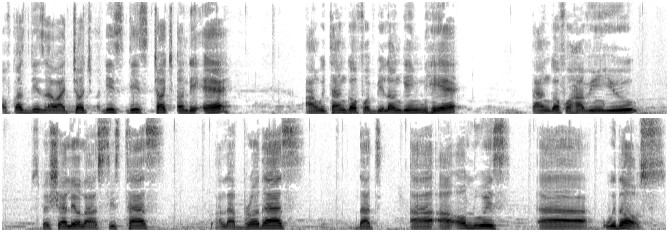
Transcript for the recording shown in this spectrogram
Of course, this is our church, this this church on the air, and we thank God for belonging here. Thank God for having you, especially all our sisters, all our brothers that are, are always uh, with us.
